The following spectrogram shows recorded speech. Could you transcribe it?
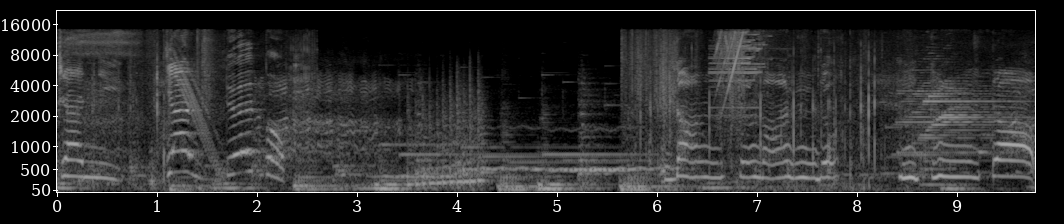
짠이 짠 대박. 당신만도 이긴다.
